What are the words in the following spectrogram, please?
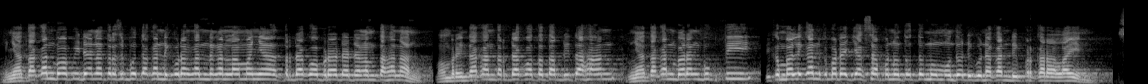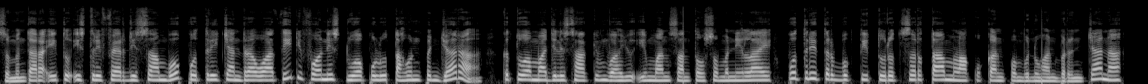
menyatakan bahwa pidana tersebut akan dikurangkan dengan lamanya terdakwa berada dalam tahanan, memerintahkan terdakwa tetap ditahan, menyatakan barang bukti dikembalikan kepada jaksa penuntut umum untuk digunakan di perkara lain. Sementara itu istri Ferdi Sambo, Putri Chandrawati difonis 20 tahun penjara. Ketua Majelis Hakim Wahyu Iman Santoso menilai Putri terbukti turut serta melakukan pembunuhan berencana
